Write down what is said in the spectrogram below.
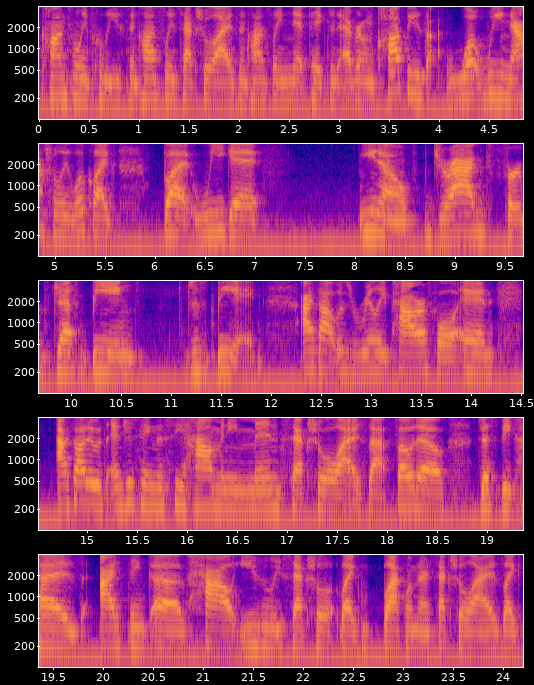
constantly policed and constantly sexualized and constantly nitpicked, and everyone copies what we naturally look like, but we get you know, dragged for just being just being. I thought was really powerful and I thought it was interesting to see how many men sexualize that photo just because I think of how easily sexual like black women are sexualized like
